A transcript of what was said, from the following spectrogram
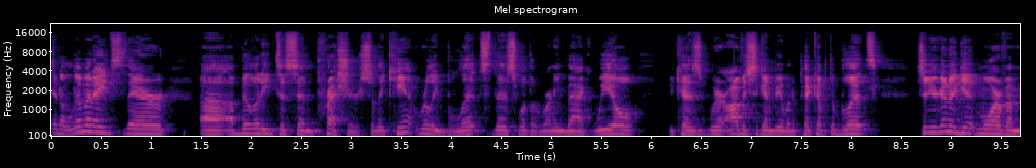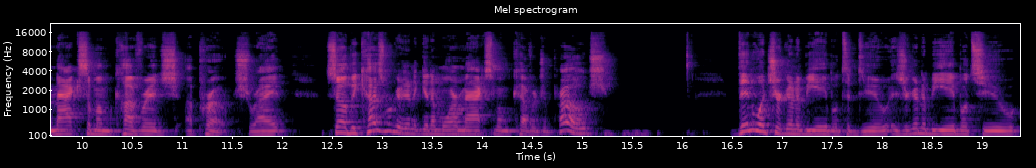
it eliminates their uh, ability to send pressure, so they can't really blitz this with a running back wheel because we're obviously going to be able to pick up the blitz. So you're going to get more of a maximum coverage approach, right? So because we're going to get a more maximum coverage approach, then what you're going to be able to do is you're going to be able to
